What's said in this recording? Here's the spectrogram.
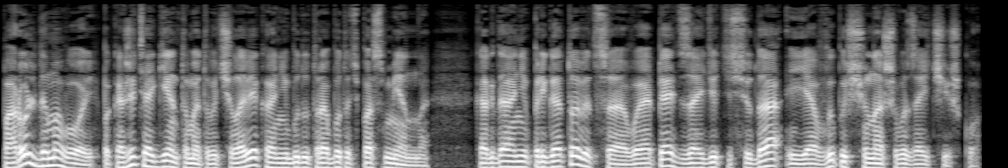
Пароль домовой. Покажите агентам этого человека, они будут работать посменно. Когда они приготовятся, вы опять зайдете сюда, и я выпущу нашего зайчишку.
